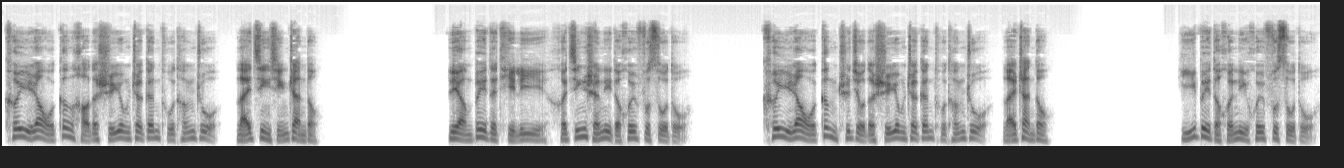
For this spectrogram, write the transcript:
可以让我更好的使用这根图腾柱来进行战斗。两倍的体力和精神力的恢复速度，可以让我更持久的使用这根图腾柱来战斗。一倍的魂力恢复速度，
